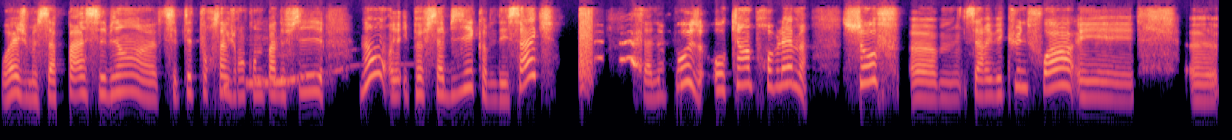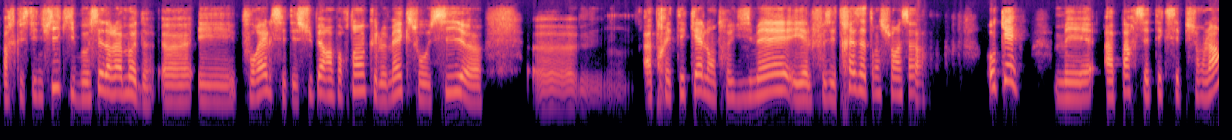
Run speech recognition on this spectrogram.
ouais, je me sape pas assez bien. euh, C'est peut-être pour ça que je rencontre pas de filles. Non, ils peuvent s'habiller comme des sacs. Ça ne pose aucun problème. Sauf, euh, c'est arrivé qu'une fois et parce que c'était une fille qui bossait dans la mode et pour elle, c'était super important que le mec soit aussi apprêté qu'elle entre guillemets et elle faisait très attention à ça. Ok, mais à part cette exception-là,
